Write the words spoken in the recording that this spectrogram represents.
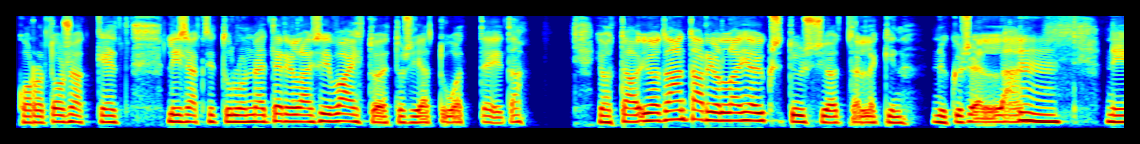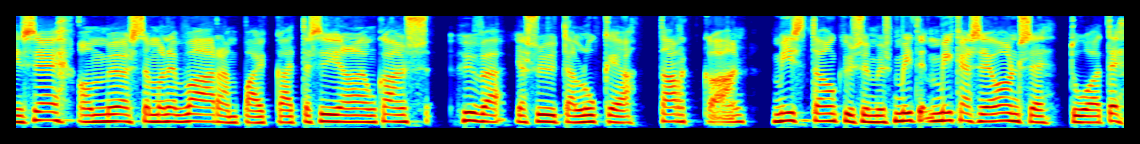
korot osakkeet, lisäksi tullut näitä erilaisia vaihtoehtoisia tuotteita – jota, jota on tarjolla ihan yksityissijoittajillekin nykyisellään, mm. niin se on myös semmoinen vaaran paikka, että siellä on myös hyvä ja syytä lukea tarkkaan, mistä on kysymys, mikä se on se tuote.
